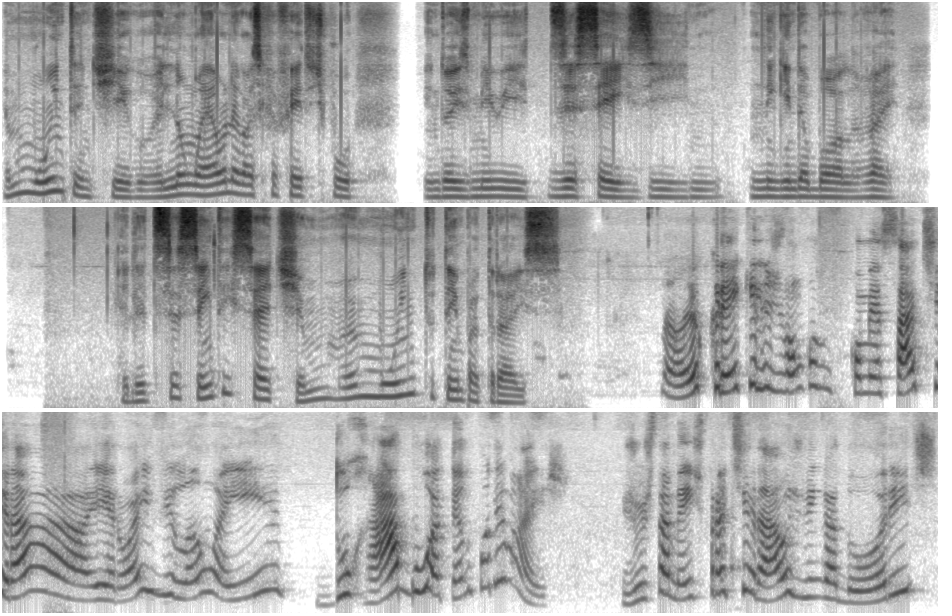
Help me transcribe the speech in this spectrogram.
É muito antigo. Ele não é um negócio que foi feito, tipo, em 2016 e ninguém deu bola, vai. Ele é de 67, é, é muito tempo atrás. Não, eu creio que eles vão começar a tirar herói e vilão aí do rabo até não poder mais justamente para tirar os Vingadores,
